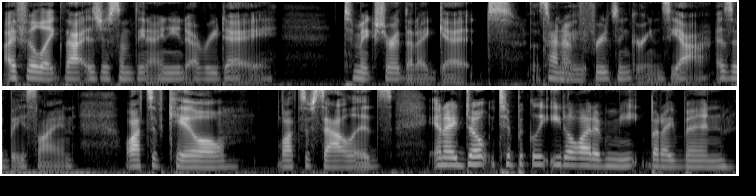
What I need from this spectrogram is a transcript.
I feel like that is just something I need every day to make sure that I get That's kind great. of fruits and greens. Yeah, as a baseline. Lots of kale, lots of salads, and I don't typically eat a lot of meat, but I've been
